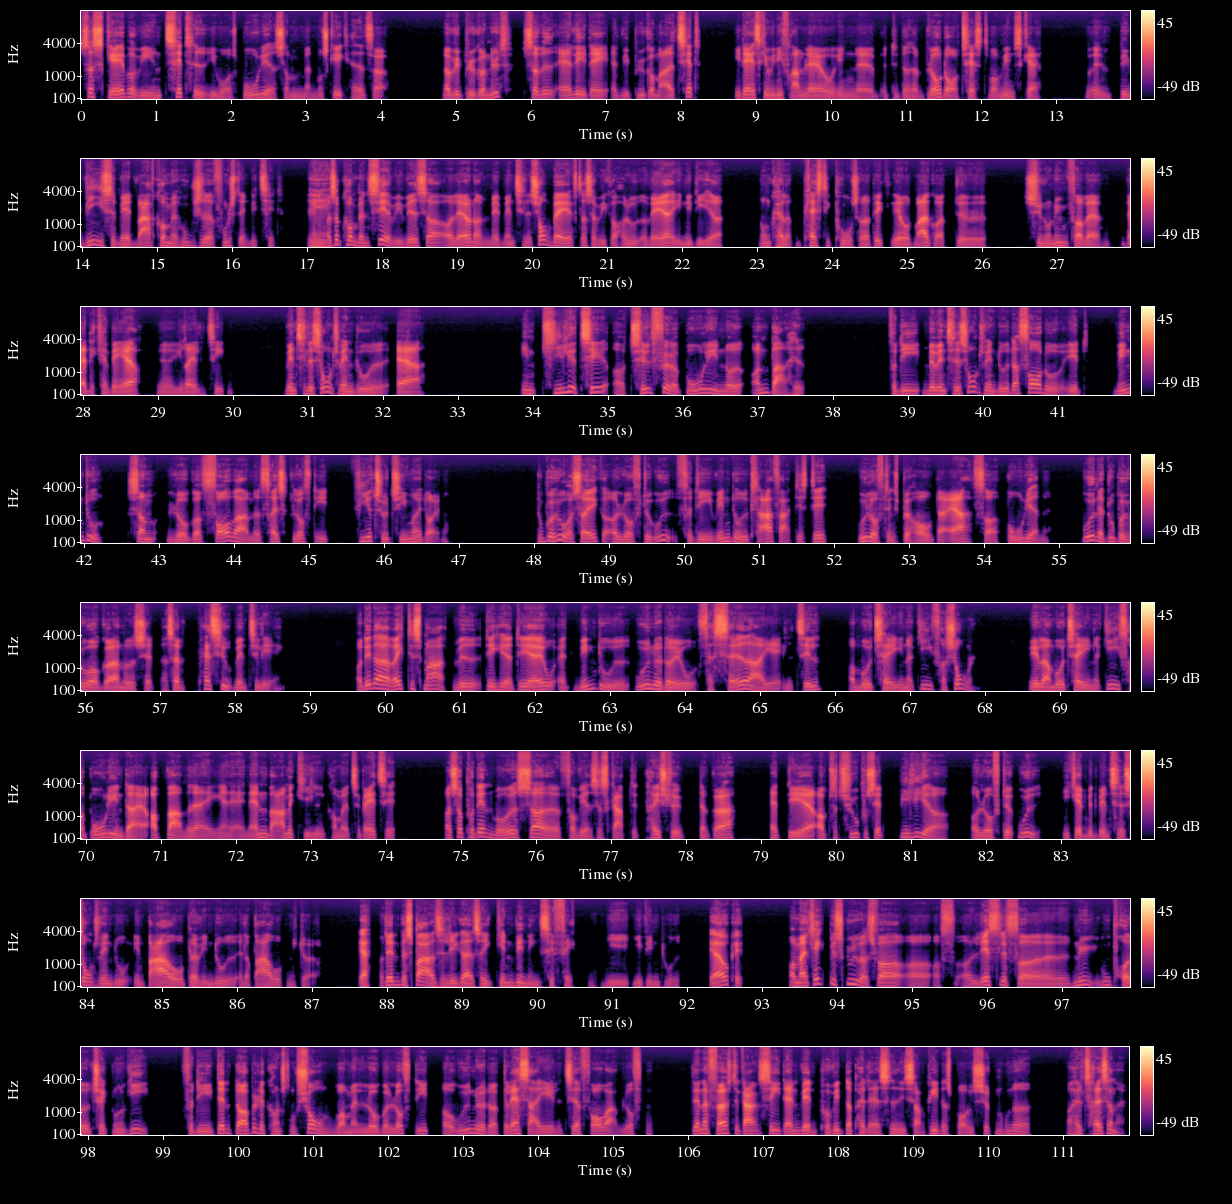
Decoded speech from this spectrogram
så skaber vi en tæthed i vores boliger, som man måske ikke havde før. Når vi bygger nyt, så ved alle i dag, at vi bygger meget tæt. I dag skal vi lige fremlave en, øh, det der hedder blowdoor-test, hvor vi skal øh, bevise med et vakuum, at huset er fuldstændig tæt. Mm. Og så kompenserer vi ved så at lave noget med ventilation bagefter, så vi kan holde ud og være inde i de her, nogen kalder dem plastikposer, og det er jo et meget godt øh, synonym for, hvad, hvad det kan være øh, i realiteten. Ventilationsvinduet er en kilde til at tilføre boligen noget åndbarhed. Fordi med ventilationsvinduet, der får du et vindue, som lukker forvarmet frisk luft i 24 timer i døgnet. Du behøver så ikke at lufte ud, fordi vinduet klarer faktisk det udluftningsbehov, der er for boligerne, uden at du behøver at gøre noget selv. Altså en passiv ventilering. Og det, der er rigtig smart ved det her, det er jo, at vinduet udnytter jo facadearealet til at modtage energi fra solen, eller modtage energi fra boligen, der er opvarmet af en anden varmekilde, kommer jeg tilbage til. Og så på den måde, så øh, får vi altså skabt et kredsløb, der gør, at det er op til 20% billigere at lufte ud igennem et ventilationsvindue, end bare at åbne vinduet eller bare at åbne døren. Ja. Og den besparelse ligger altså i genvindingseffekten i, i vinduet. Ja, okay. Og man kan ikke beskylde os for at, at, at læsle for øh, ny, uprøvet teknologi, fordi den dobbelte konstruktion, hvor man lukker luft ind og udnytter glasarealet til at forvarme luften, den er første gang set anvendt på Vinterpaladset i St. Petersborg i 1750'erne.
